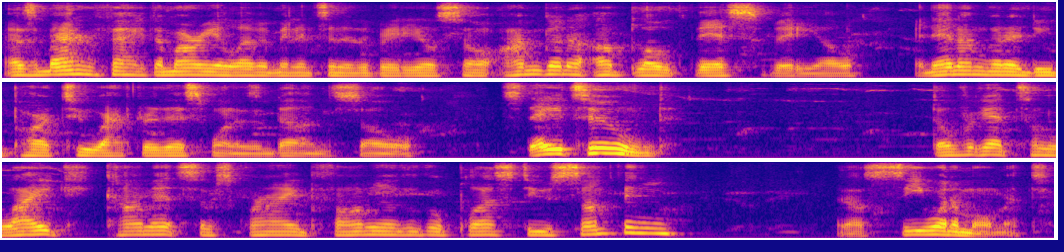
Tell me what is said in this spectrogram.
As a matter of fact, I'm already 11 minutes into the video, so I'm gonna upload this video, and then I'm gonna do part two after this one is done. So stay tuned. Don't forget to like, comment, subscribe, follow me on Google Plus, do something, and I'll see you in a moment.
